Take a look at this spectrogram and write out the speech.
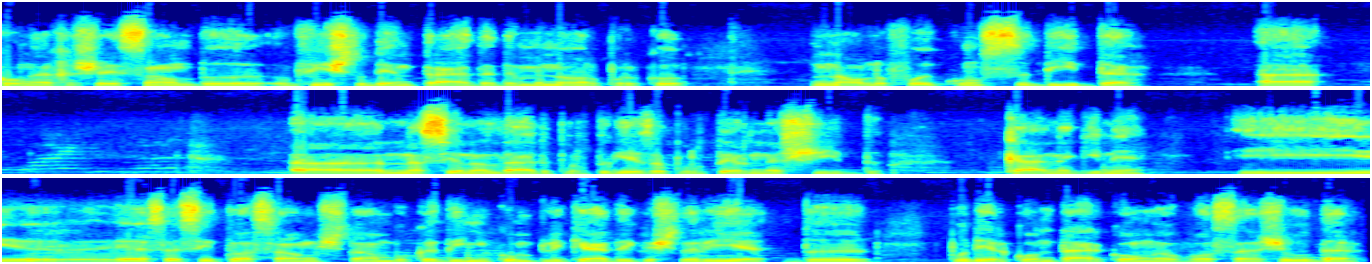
com a rejeição do visto de entrada da menor, porque não lhe foi concedida a, a nacionalidade portuguesa por ter nascido cá na Guiné. E essa situação está um bocadinho complicada e gostaria de poder contar com a vossa ajuda,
